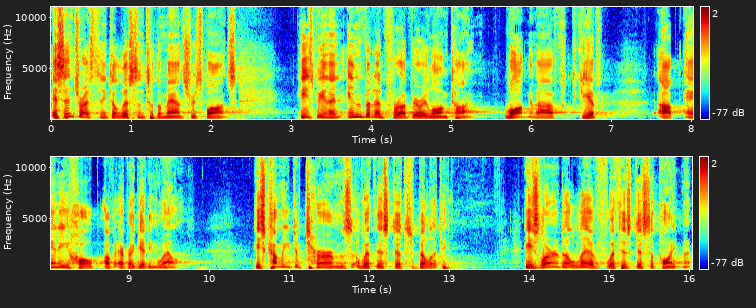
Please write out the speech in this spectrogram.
It's interesting to listen to the man's response. He's been an invalid for a very long time, long enough to give up any hope of ever getting well. He's coming to terms with this disability. He's learned to live with his disappointment.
